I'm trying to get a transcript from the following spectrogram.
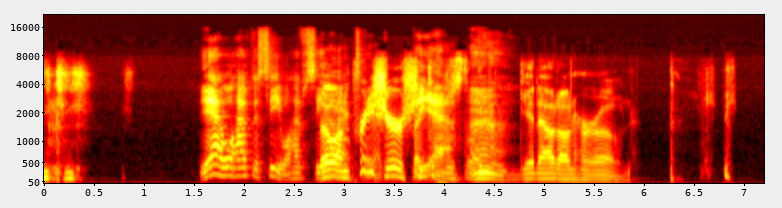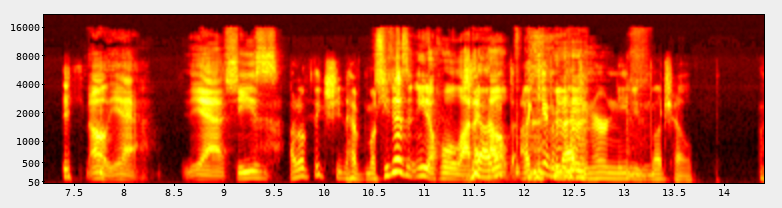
yeah, we'll have to see. We'll have to see. Though I'm pretty sure go. she But can yeah. just like Mm. get out on her own. Oh yeah, yeah. She's I don't think she'd have much. she doesn't need a whole lot yeah, of help. I can't imagine her needing much help.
